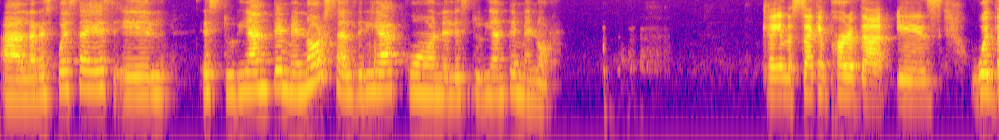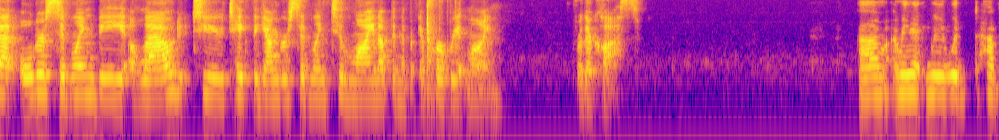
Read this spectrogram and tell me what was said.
la respuesta es el estudiante menor saldría con el estudiante menor. Okay, and the second part of that is would that older sibling be allowed to take the younger sibling to line up in the appropriate line for their class? Um, I mean, we would have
